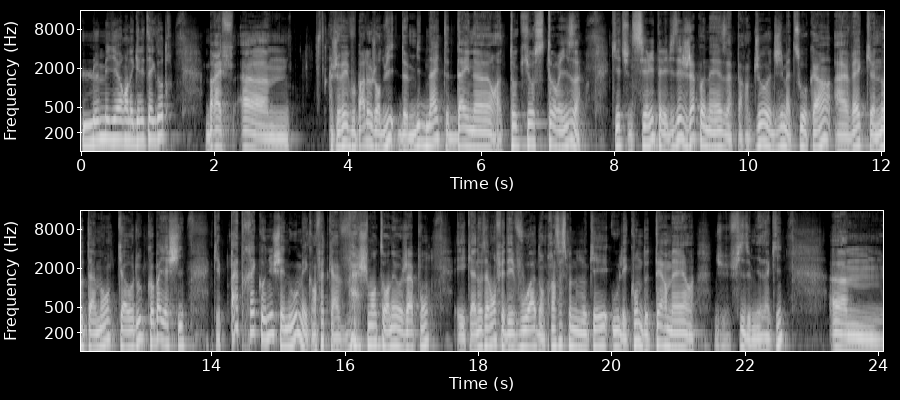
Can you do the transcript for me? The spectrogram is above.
le meilleur en égalité avec d'autres? Bref, euh, je vais vous parler aujourd'hui de Midnight Diner Tokyo Stories, qui est une série télévisée japonaise par Joji Matsuoka, avec notamment Kaoru Kobayashi, qui est pas très connu chez nous, mais qu'en fait qui a vachement tourné au Japon et qui a notamment fait des voix dans Princesse Mononoke ou Les Contes de Terre-Mère du fils de Miyazaki. Euh,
